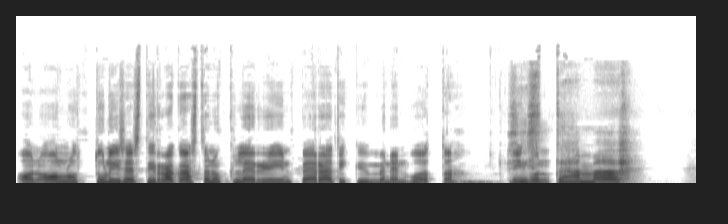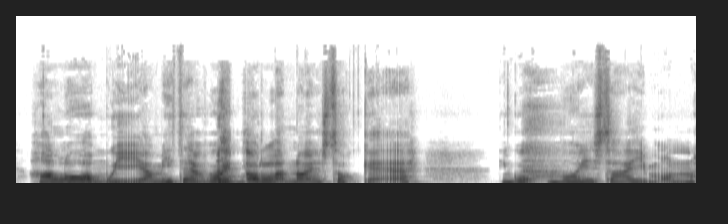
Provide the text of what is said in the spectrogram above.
on ollut tulisesti rakastunut Claryin peräti kymmenen vuotta. Siis niin kun... tämä, haloo muija, miten voit olla noin sokea? Niin kuin, voi Simon.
